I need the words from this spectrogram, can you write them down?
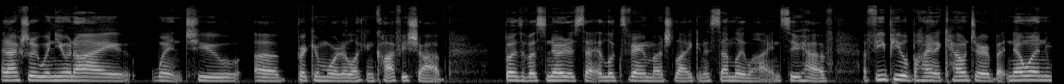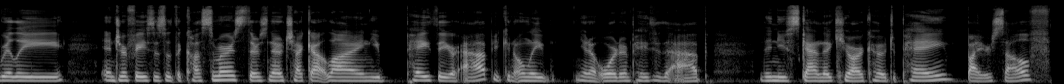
And actually, when you and I went to a brick and mortar Luckin coffee shop, both of us noticed that it looks very much like an assembly line. So you have a few people behind a counter, but no one really interfaces with the customers. There's no checkout line. You pay through your app. You can only, you know, order and pay through the app. Then you scan the QR code to pay by yourself.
